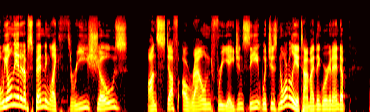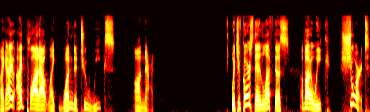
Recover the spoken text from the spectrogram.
But we only ended up spending like three shows on stuff around free agency, which is normally a time I think we're going to end up. Like, I, I plot out like one to two weeks on that. Which, of course, then left us about a week short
